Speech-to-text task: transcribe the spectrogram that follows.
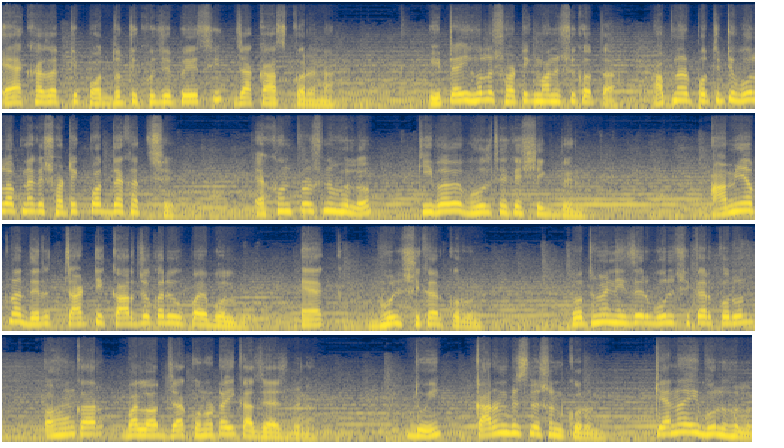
এক হাজারটি পদ্ধতি খুঁজে পেয়েছি যা কাজ করে না। এটাই হলো সঠিক মানসিকতা। আপনার প্রতিটি ভুল আপনাকে সঠিক পথ দেখাচ্ছে। এখন প্রশ্ন হলো, কীভাবে ভুল থেকে শিখবেন? আমি আপনাদের চারটি কার্যকারী উপায় বলব। এক, ভুল স্বীকার করুন। প্রথমে নিজের ভুল স্বীকার করুন, অহংকার বা লজ্জা কোনোটাই কাজে আসবে না। দুই, কারণ বিশ্লেষণ করুন। কেন এই ভুল হলো?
